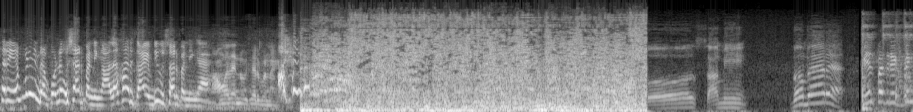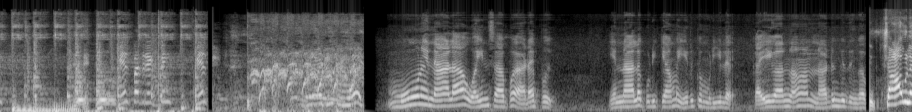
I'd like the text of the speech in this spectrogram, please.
சரி எப்படி இந்த பொண்ணை உஷார் பண்ணீங்க? அழகா இருக்கா? எப்படி உஷார் பண்ணீங்க? அவங்க தான் என்ன உஷார் பண்ணாங்க. சாமி. மூணு நாளா ஒயின் ஷாப்பு அடைப்பு. என்னால குடிக்காம இருக்க முடியல. கை கால்லாம் நடுங்குதுங்க. சாவுல?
